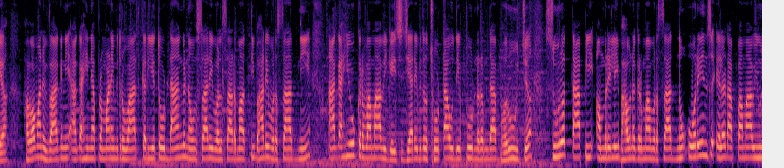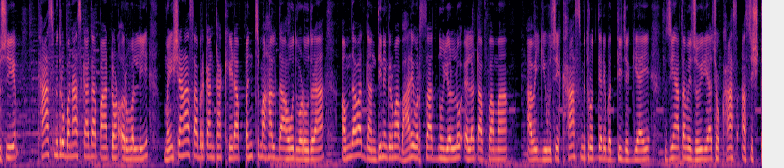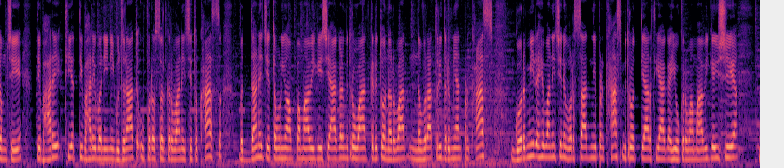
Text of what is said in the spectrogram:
હવામાન વિભાગની આગાહીના પ્રમાણે મિત્રો વાત કરીએ તો ડાંગ, નવસારી, વલસાડમાં અતિભારે વરસાદની આગાહીઓ કરવામાં આવી ગઈ છે. જ્યારે મિત્રો છોટાઉદેપુર, નર્મદા, ભરૂચ, સુરત તાપી, અમરેલી, ભાવનગરમાં વરસાદનું ઓરેન્જ એલર્ટ આપવામાં આવ્યું છે. ખાસ મિત્રો બનાસકાંઠા, પાટણ, અરવલ્લી, મહેસાણા, સાબરકાંઠા, ખેડા, પંચમહાલ, દાહોદ, વડોદરા, અમદાવાદ, ગાંધીનગરમાં ભારે વરસાદનું યલો એલર્ટ આપવામાં આવી ગયું છે. ખાસ મિત્રો, અત્યારે બધી જગ્યાએ જ્યાં તમે જોઈ રહ્યા છો, ખાસ આ સિસ્ટમ છે, તે ભારેથી અતિ ભારે બનીને ગુજરાત ઉપર અસર કરવાની છે. તો ખાસ બધાને ચેતવણીઓ આપવામાં આવી ગઈ છે. આગળ મિત્રો, વાત કરીએ તો નરવા, નવરાત્રિ દરમિયાન પણ ખાસ ગરમી રહેવાની છે અને વરસાદની પણ ખાસ મિત્રો, અત્યારથી આગાહીઓ કરવામાં આવી ગઈ છે.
